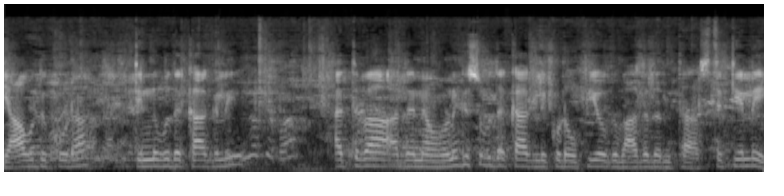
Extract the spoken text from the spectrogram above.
ಯಾವುದು ಕೂಡ ತಿನ್ನುವುದಕ್ಕಾಗಲಿ ಅಥವಾ ಅದನ್ನು ಒಣಗಿಸುವುದಕ್ಕಾಗಲಿ ಕೂಡ ಉಪಯೋಗವಾಗದಂಥ ಸ್ಥಿತಿಯಲ್ಲಿ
